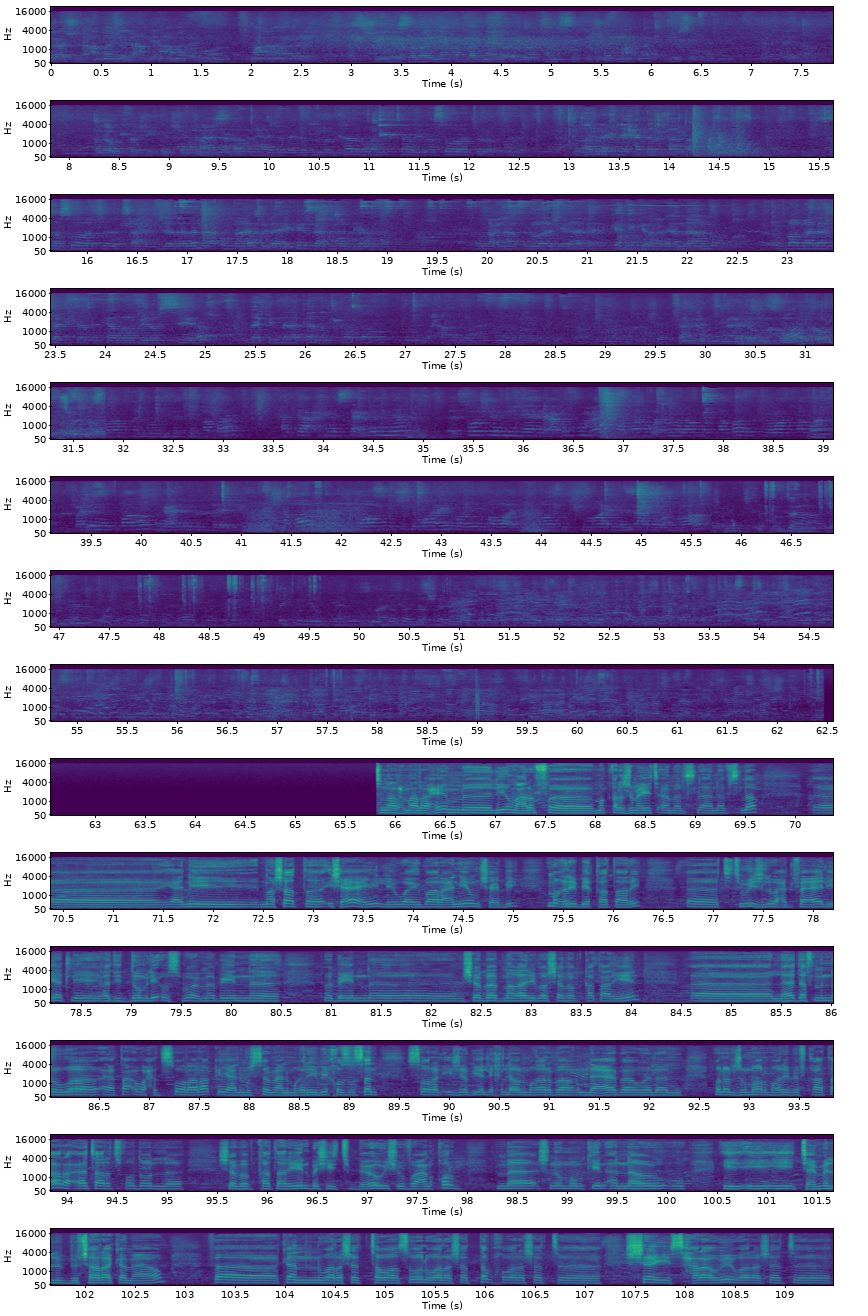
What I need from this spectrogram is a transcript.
ورش العمل اللي عم ينعملوا هون مع الشيء اللي سويناه حضرنا له قلنا خمس ست أشهر مع الاخ يوسف. هلا بفرجيكم شيء. معنا أول حاجة بعد المدخل هو اختارينا صورة تؤرخ لحدث قطر هو صورة صاحب الجلالة مع أمهات اللاعبين بعد مونديال وضعناها في الواجهة كذكرى لأنها ربما لن تتكرر بنفس الصيغه لكنها كانت قطر محاضرة. الموجودة في قطر حتى إحنا استعملنا السوشيال ميديا نعرفهم على قطر واهم مناطق قطر وتراث قطر بعدين نتطرق نعلم اليوم الشباب التواصل الاجتماعي ما هي فوائد التواصل الاجتماعي مزايا واضرار بسم الله الرحمن الرحيم. آه، اليوم عرف آه، مقر جمعية أمل سلانا بسلا آه، يعني نشاط إشعاعي اللي هو عبارة عن يوم شعبي مغربي قطري. تتويج لواحد الفعاليات اللي غادي تدوم لأسبوع ما بين ما بين شباب مغاربة وشباب قطريين. آه، الهدف منه هو إعطاء واحد الصورة راقية على المجتمع المغربي خصوصا الصورة الإيجابية اللي خلاو المغاربة اللعابة ولا ولا الجمهور المغربي في قطر. آثارت فضول شباب قطريين باش يتبعوا ويشوفوا عن قرب ما شنو ممكن أنه يتعمل بشراكة معهم فكان ورشات التواصل ورشات الطبخ ورشات آه، الشاي الصحراوي ورشات آه،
